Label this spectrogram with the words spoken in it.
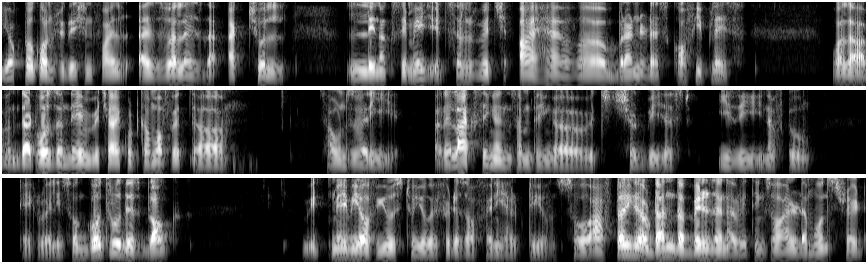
Yocto configuration files as well as the actual Linux image itself which I have uh, branded as coffee place. Well um, that was the name which I could come up with. Uh, sounds very relaxing and something uh, which should be just easy enough to take really. So go through this blog. It may be of use to you if it is of any help to you. So after you have done the builds and everything so I'll demonstrate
